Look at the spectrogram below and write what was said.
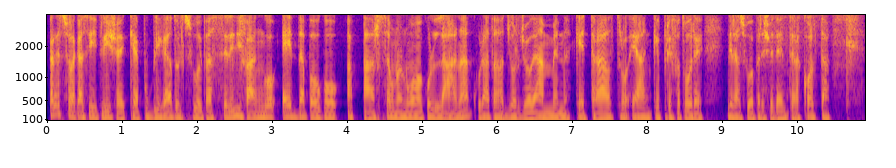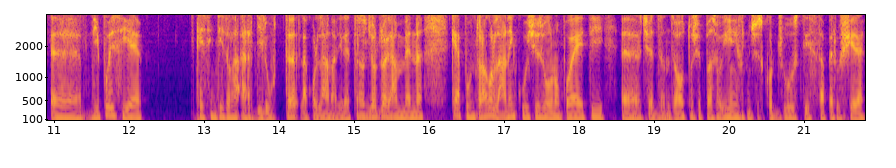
presso la casa editrice che ha pubblicato il suo I passeri di fango è da poco apparsa una nuova collana curata da Giorgio Gammen, che tra l'altro è anche prefatore della sua precedente raccolta eh, di poesie che si intitola Ardilut, la collana diretta da Giorgio Gamben, che è appunto una collana in cui ci sono poeti, eh, c'è Zanzotto, c'è Pasolini, Francesco Giusti, sta per uscire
